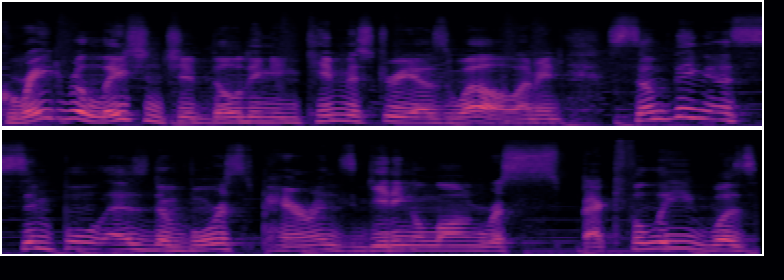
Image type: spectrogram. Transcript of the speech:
great relationship building and chemistry as well. I mean, something as simple as divorced parents getting along respectfully was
